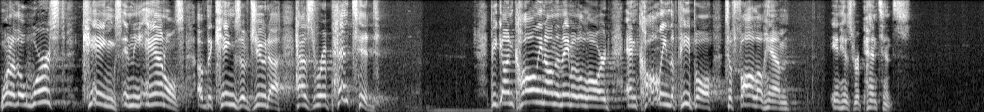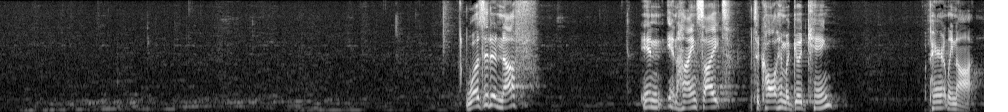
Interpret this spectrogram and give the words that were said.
One of the worst kings in the annals of the kings of Judah has repented, begun calling on the name of the Lord and calling the people to follow him in his repentance. Was it enough in, in hindsight to call him a good king? Apparently not.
